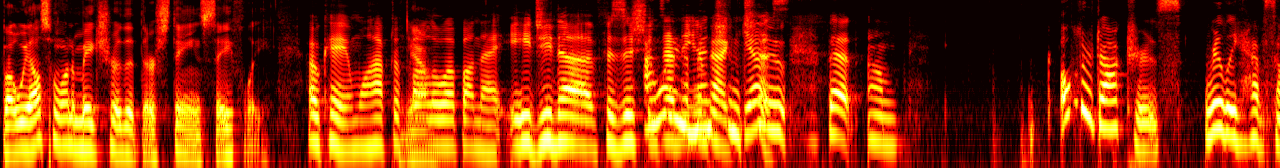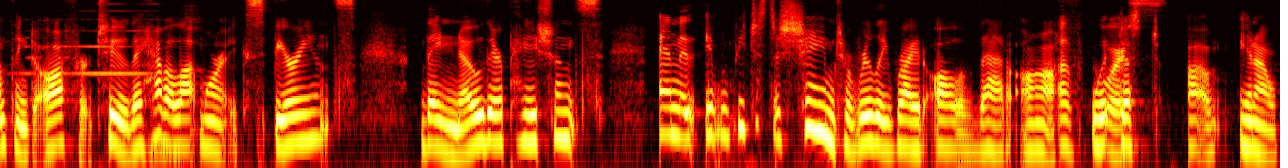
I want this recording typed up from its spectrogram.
but we also want to make sure that they're staying safely. Okay, and we'll have to follow yeah. up on that aging uh, physicians and the to impact. Mention yes. too that um, older doctors really have something to offer too. They have a lot more experience. They know their patients, and it, it would be just a shame to really write all of that off of with just um, you know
